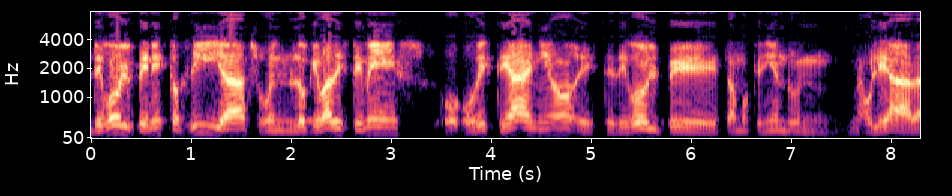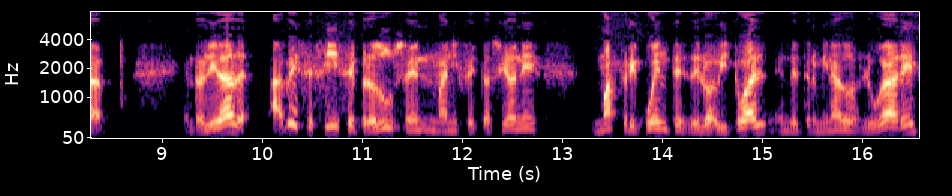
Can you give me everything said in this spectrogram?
de golpe en estos días o en lo que va de este mes o, de este año, este, de golpe estamos teniendo una oleada. En realidad, a veces sí se producen manifestaciones más frecuentes de lo habitual en determinados lugares,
